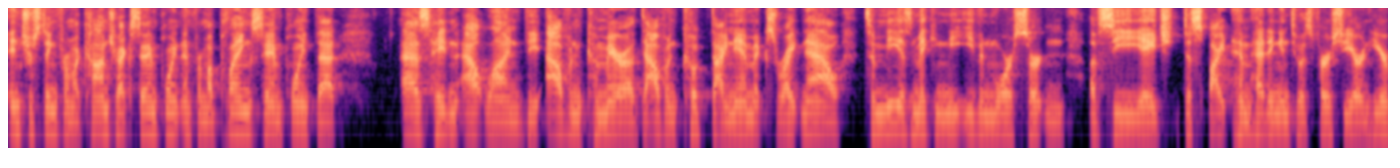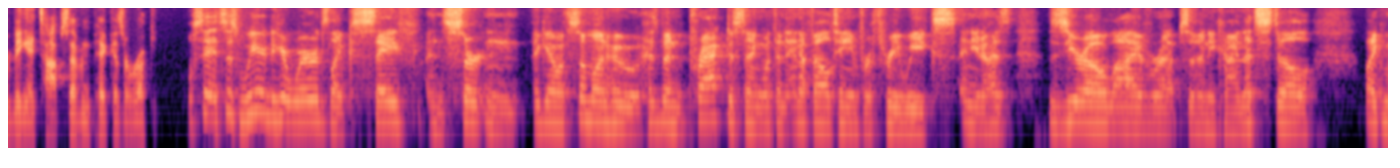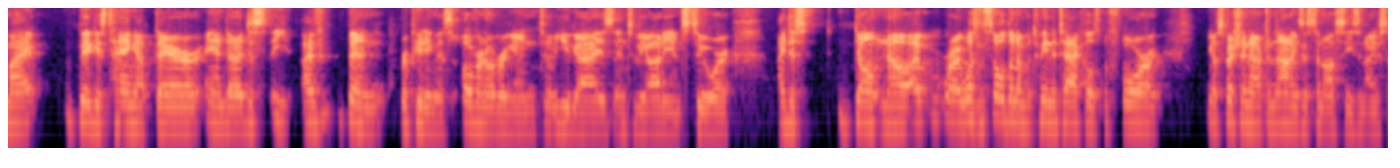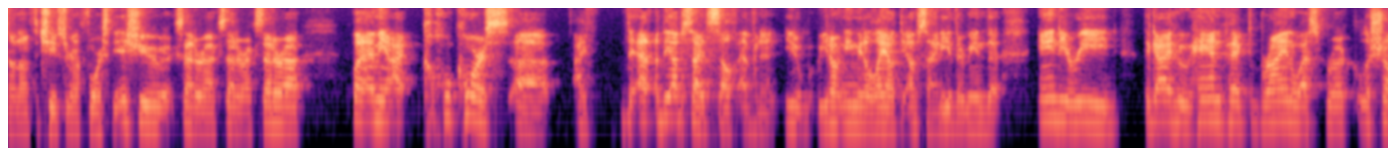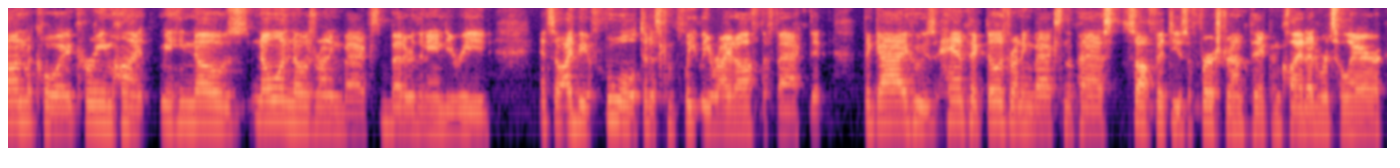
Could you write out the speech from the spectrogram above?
interesting from a contract standpoint and from a playing standpoint that as Hayden outlined, the Alvin Kamara, Dalvin Cook dynamics right now, to me, is making me even more certain of CEH, despite him heading into his first year and here being a top seven pick as a rookie. Well, say it's just weird to hear words like safe and certain again with someone who has been practicing with an NFL team for three weeks and you know has zero live reps of any kind. That's still like my biggest hang up there. And uh, just I've been repeating this over and over again to you guys and to the audience too, where I just don't know I, where I wasn't sold on them between the tackles before. You know, especially now after the non-existent offseason, I just don't know if the Chiefs are going to force the issue, et cetera, et cetera, et cetera. But I mean, I, of course, uh, I the uh, the upside's self evident. You you don't need me to lay out the upside either. I mean, the Andy Reid, the guy who handpicked Brian Westbrook, LeSean McCoy, Kareem Hunt. I mean, he knows no one knows running backs better than Andy Reid, and so I'd be a fool to just completely write off the fact that the guy who's handpicked those running backs in the past saw fit to use a first round pick on Clyde Edwards Helaire.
